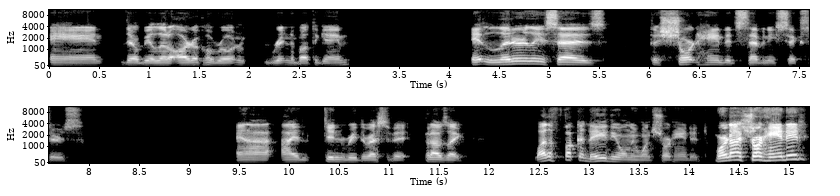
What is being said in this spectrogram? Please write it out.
and there'll be a little article wrote, written about the game. It literally says the shorthanded 76ers. And I, I didn't read the rest of it, but I was like, why the fuck are they the only ones shorthanded? We're not shorthanded?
